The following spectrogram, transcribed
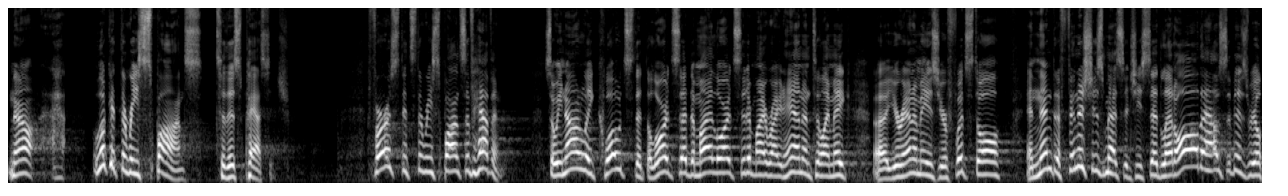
Now, look at the response to this passage. First, it's the response of heaven. So he not only quotes that the Lord said to my Lord, Sit at my right hand until I make uh, your enemies your footstool. And then to finish his message, he said, Let all the house of Israel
